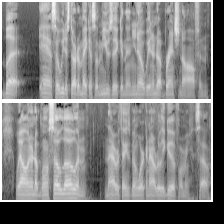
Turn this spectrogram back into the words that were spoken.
But yeah, so we just started making some music, and then you know we ended up branching off, and we all ended up going solo, and now everything's been working out really good for me. So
